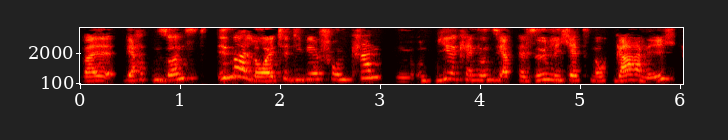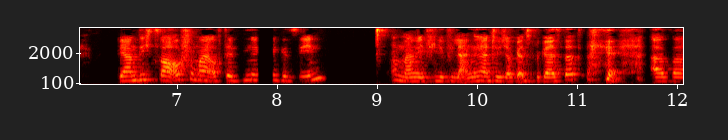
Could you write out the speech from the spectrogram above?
weil wir hatten sonst immer Leute, die wir schon kannten. Und wir kennen uns ja persönlich jetzt noch gar nicht. Wir haben dich zwar auch schon mal auf der Bühne gesehen und waren wie viele, viele andere natürlich auch ganz begeistert. Aber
